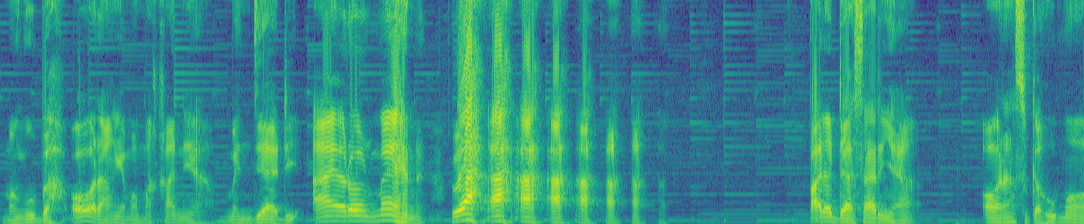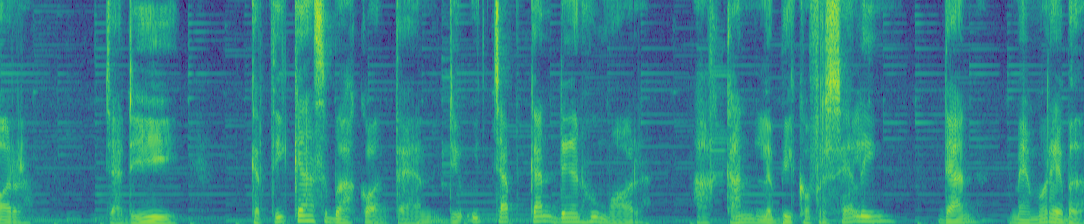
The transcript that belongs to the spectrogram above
mengubah orang yang memakannya menjadi Iron Man. Wah, Pada dasarnya orang suka humor. Jadi, ketika sebuah konten diucapkan dengan humor akan lebih cover selling dan memorable.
